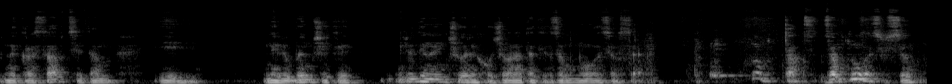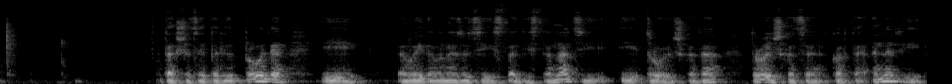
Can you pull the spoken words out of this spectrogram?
не красавці там і не любимчики. Людина нічого не хоче, вона так як замкнулася в себе. Ну, так, замкнулася, все. Так що цей період пройде і вийде вона з цієї стадії стагнації і троєчка. Да? Троєчка це карта енергії,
